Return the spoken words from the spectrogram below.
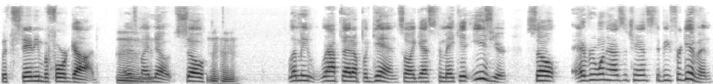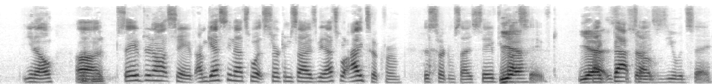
with standing before God. Mm. That is my mm. note. So mm-hmm. let me wrap that up again. So I guess to make it easier. So everyone has a chance to be forgiven. You know, uh, mm-hmm. saved or not saved. I'm guessing that's what circumcised me. That's what I took from the circumcised, saved or yeah. not saved. Yeah, like baptized, so as you would say.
